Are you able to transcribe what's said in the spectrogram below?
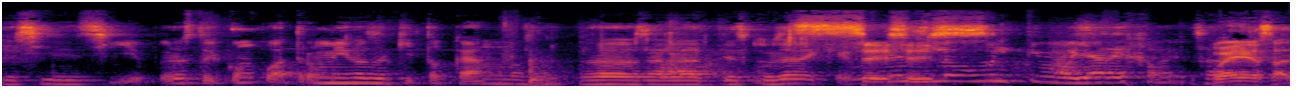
Y así sí, pero estoy con cuatro amigos aquí tocando. O sea, la excusa de que, Sí, güey, sí, es lo último, ya déjame. o sea, Güey, o sea,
